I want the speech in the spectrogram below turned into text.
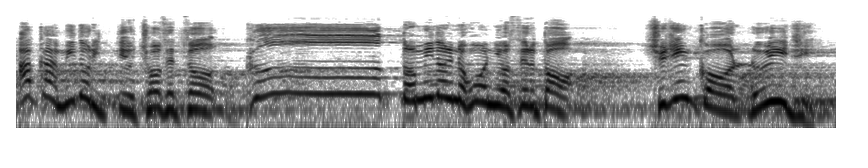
赤緑っていう調節をぐーっと緑の方に寄せると主人公ルイージ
